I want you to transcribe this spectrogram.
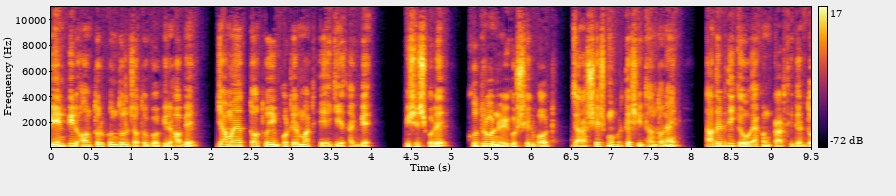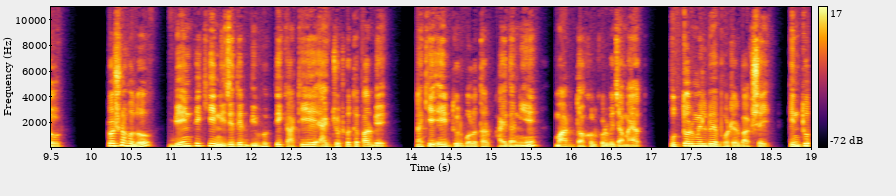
বিএনপির অন্তর্কোন্দল যত গভীর হবে, জামায়াত ততই ভোটের মাঠে এগিয়ে থাকবে। বিশেষ করে ক্ষুদ্র নৃগোষ্ঠীর ভোট যারা শেষ মুহূর্তে সিদ্ধান্ত নেয়, তাদের দিকেও এখন প্রার্থীদের দৌড়। প্রশ্ন হলো, বিএনপি কি নিজেদের বিভক্তি কাটিয়ে একজোট হতে পারবে, নাকি এই দুর্বলতার ফায়দা নিয়ে মাঠ দখল করবে জামায়াত? উত্তর মিলবে ভোটের বাক্সেই, কিন্তু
